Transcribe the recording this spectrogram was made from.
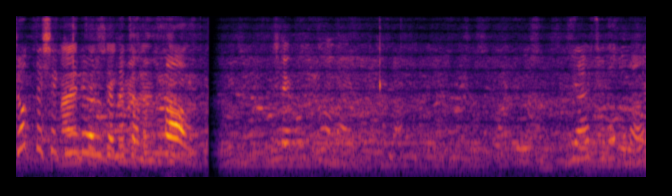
Çok teşekkür Ben ediyoruz teşekkür Demet Hanım. ederim. Sağ olun. Diğer tarafı da.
